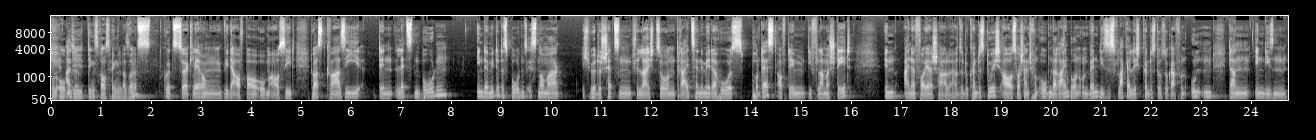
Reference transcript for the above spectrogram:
und oben Also- die Dings raushängen lassen, oder? Kurz, kurz zur Erklärung, wie der Aufbau oben aussieht. Du hast quasi den letzten Boden. In der Mitte des Bodens ist nochmal, ich würde schätzen, vielleicht so ein drei Zentimeter hohes Podest, auf dem die Flamme steht, in einer Feuerschale. Also du könntest durchaus wahrscheinlich von oben da reinbohren und wenn dieses Flackerlicht, könntest du sogar von unten dann in diesen,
